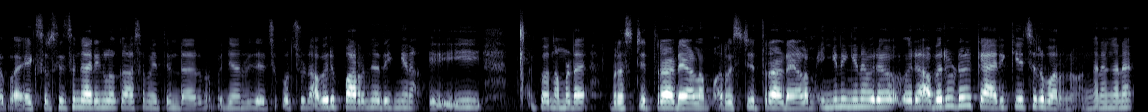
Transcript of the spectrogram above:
അപ്പോൾ എക്സർസൈസും കാര്യങ്ങളൊക്കെ ആ സമയത്ത് ഉണ്ടായിരുന്നു അപ്പോൾ ഞാൻ വിചാരിച്ചു കുറച്ചുകൂടെ അവർ പറഞ്ഞത് ഇങ്ങനെ ഈ- ഇപ്പോൾ നമ്മുടെ ബ്രസ്റ്റ് ഇത്ര അടയാളം റിസ്റ്റ് ഇത്ര അടയാളം ഇങ്ങനെ ഇങ്ങനെ ഒരു ഒരു അവരുടെ ഒരു കാരിക്കേച്ചർ പറഞ്ഞു. അങ്ങനെ അങ്ങനെ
